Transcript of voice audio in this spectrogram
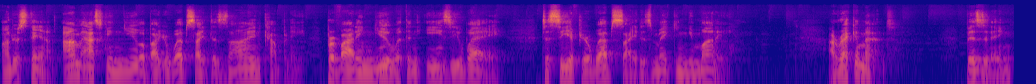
understand. I'm asking you about your website design company, providing you with an easy way to see if your website is making you money. I recommend visiting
